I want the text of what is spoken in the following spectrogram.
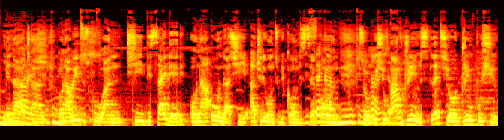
Minaj Minaj. and on her way to school and she decided on her own that she actually wants to become the, second. second Nicki so we should have dreams. Let your dream push you.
